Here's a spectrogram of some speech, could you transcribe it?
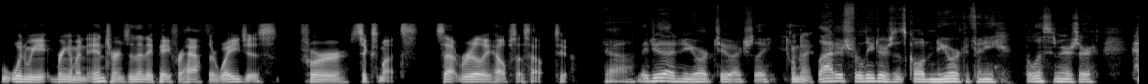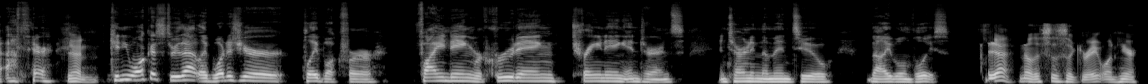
when we bring them in interns, and then they pay for half their wages for six months. So that really helps us out too. Yeah, they do that in New York too. Actually, oh, nice. Ladders for Leaders. It's called in New York. If any the listeners are out there, yeah. Can you walk us through that? Like, what is your playbook for finding, recruiting, training interns, and turning them into valuable employees? Yeah, no, this is a great one here.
